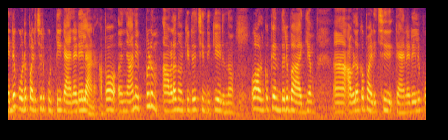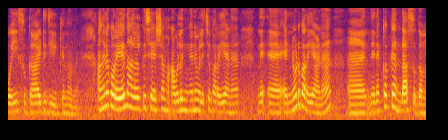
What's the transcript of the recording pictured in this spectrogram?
എന്റെ കൂടെ പഠിച്ചൊരു കുട്ടി കാനഡയിലാണ്. അപ്പോൾ ഞാൻ എപ്പോഴും അവളെ നോക്കിയിട്ട് ചിന്തിക്കുമായിരുന്നു ഓ അവൾക്കൊക്കെ എന്തൊരു ഭാഗ്യം അവളൊക്കെ പഠിച്ച് കാനഡയിൽ പോയി സുഖമായിട്ട് ജീവിക്കുന്നു എന്ന് അങ്ങനെ കുറേ നാളുകൾക്ക് ശേഷം അവൾ ഇങ്ങനെ വിളിച്ച് പറയാണ് എന്നോട് പറയാണ് നിനക്കൊക്കെ എന്താ സുഖം?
